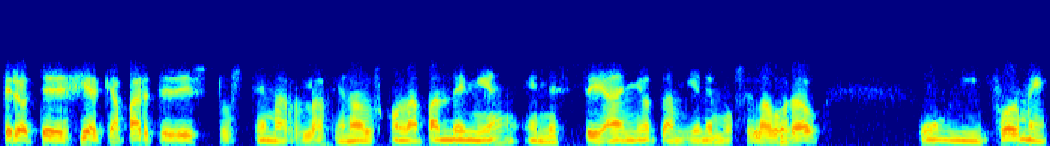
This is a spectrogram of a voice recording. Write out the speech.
Pero te decía que aparte de estos temas relacionados con la pandemia, en este año también hemos elaborado un informe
